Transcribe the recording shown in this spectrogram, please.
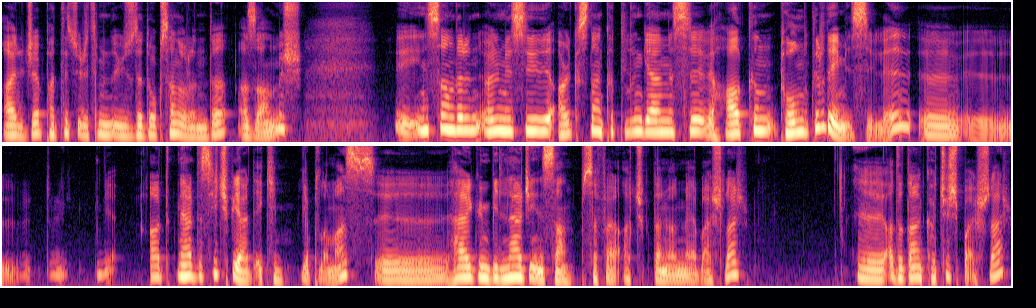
ayrıca patates üretiminde yüzde doksan oranında azalmış. İnsanların ölmesi, arkasından kıtlığın gelmesi ve halkın tohumlukları değmesiyle e, e, artık neredeyse hiçbir yerde ekim yapılamaz. E, her gün binlerce insan bu sefer açlıktan ölmeye başlar. E, adadan kaçış başlar.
